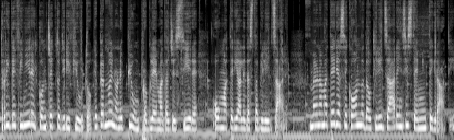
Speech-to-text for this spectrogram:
ridefinire il concetto di rifiuto, che per noi non è più un problema da gestire o un materiale da stabilizzare, ma è una materia seconda da utilizzare in sistemi integrati.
